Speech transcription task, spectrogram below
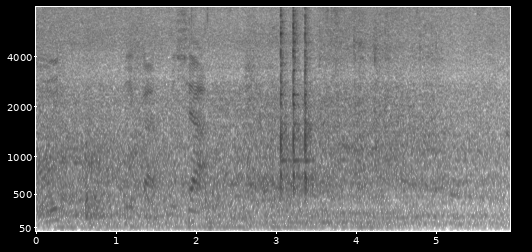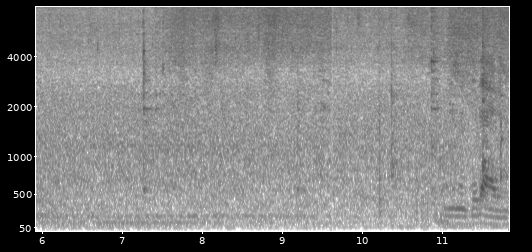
หอมมีการมิชามัน จะได้เป็น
